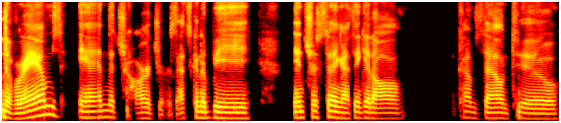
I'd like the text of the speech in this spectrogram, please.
the Rams and the Chargers. That's going to be interesting. I think it all comes down to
